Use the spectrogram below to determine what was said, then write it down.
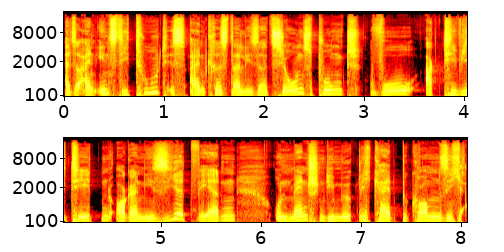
Also ein Institut ist ein Kristallisationspunkt, wo Aktivitäten organisiert werden und Menschen die Möglichkeit bekommen, sich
